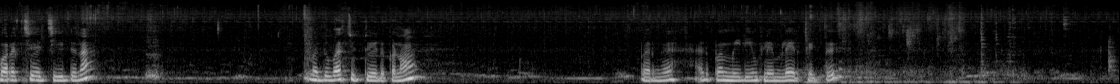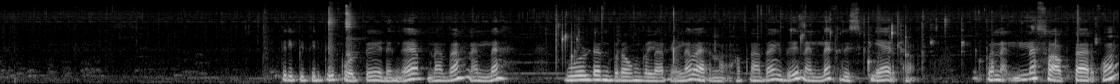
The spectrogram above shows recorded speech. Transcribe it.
குறைச்சி வச்சுக்கிட்டு தான் மெதுவாக சுட்டு எடுக்கணும். பாருங்கள் அடுப்பை மீடியம் ஃப்ளேமில் இருக்கட்டு திருப்பி திருப்பி போட்டு எடுங்க. அப்படின்னா தான் நல்ல கோல்டன் ப்ரௌன் கலரில் வரணும். அப்படின்னா தான் இது நல்ல கிறிஸ்பியாக இருக்கும். இப்போ நல்லா சாஃப்டாக இருக்கும்.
